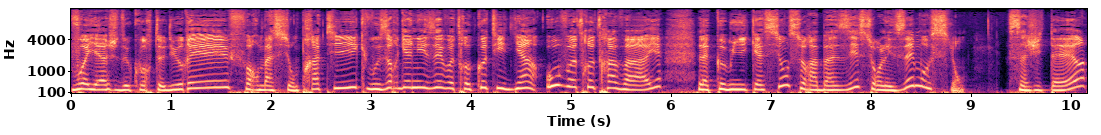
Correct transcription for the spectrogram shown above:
voyage de courte durée, formation pratique, vous organisez votre quotidien ou votre travail, la communication sera basée sur les émotions. Sagittaire,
